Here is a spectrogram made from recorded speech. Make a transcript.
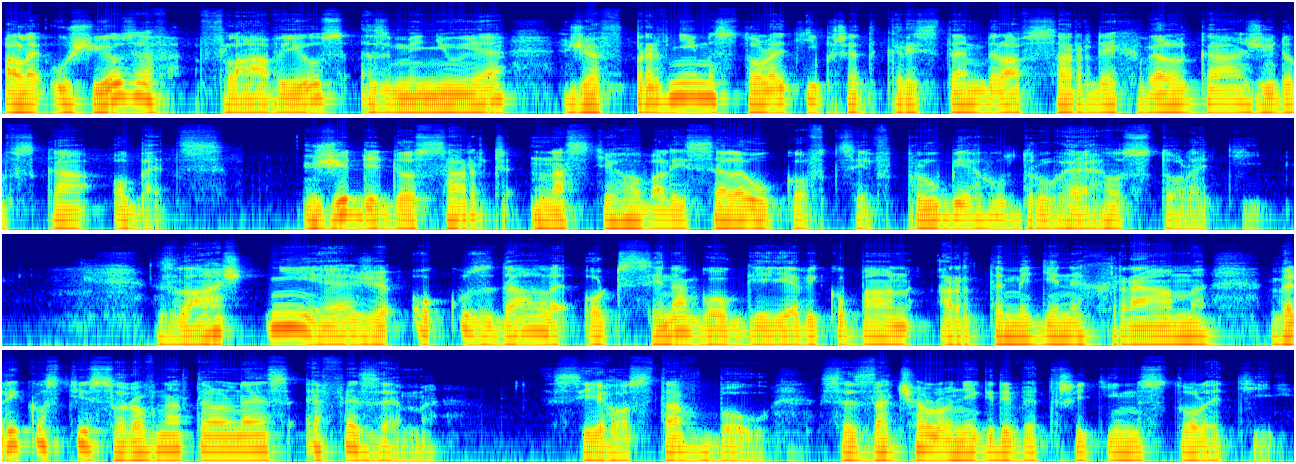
Ale už Josef Flavius zmiňuje, že v prvním století před Kristem byla v Sardech velká židovská obec. Židy do Sard nastěhovali Seleukovci v průběhu druhého století. Zvláštní je, že o kus dále od synagogy je vykopán Artemidin chrám velikosti srovnatelné s Efezem. S jeho stavbou se začalo někdy ve třetím století,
